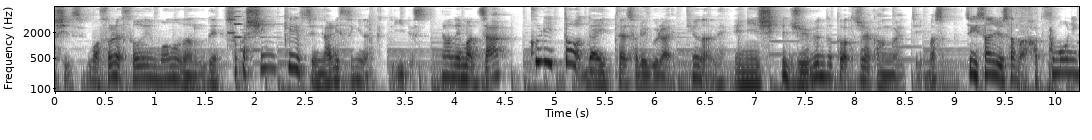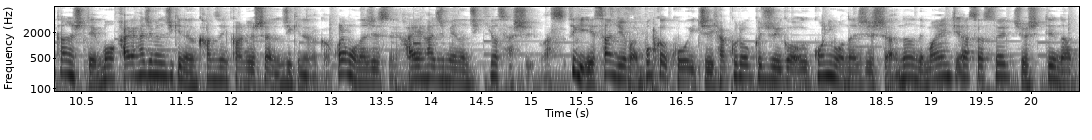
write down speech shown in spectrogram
しいです。もうそれはそういうものなので、そこ神経質になりすぎなくていいです。なので、まあ、ざっくりと大体それぐらいっていうのはね、認識で十分だと私は考えています。次33番、発毛に関しても、生え始めの時期なのか完全に完了した時期なのか、これも同じですね。生え始めの時期を指します。次、34番、僕は高1で165、ここにも同じでした。なので、毎日朝ストレッチをして、納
